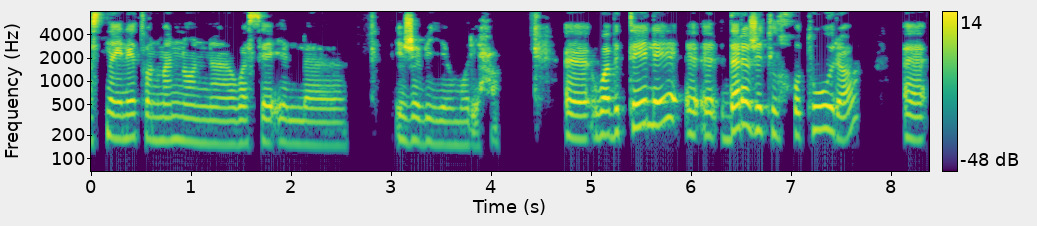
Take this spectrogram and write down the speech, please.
بس اثنيناتهم منهم وسائل آه إيجابية ومريحة. آه وبالتالي آه، آه، درجة الخطورة آه،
